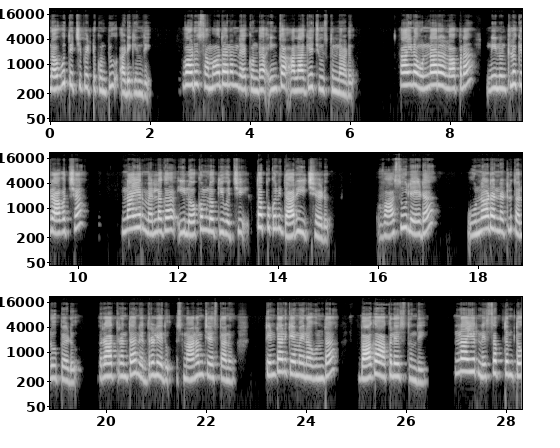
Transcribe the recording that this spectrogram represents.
నవ్వు తెచ్చిపెట్టుకుంటూ అడిగింది. వాడు సమాధానం లేకుండా ఇంకా అలాగే చూస్తున్నాడు. ఆయన ఉన్నారా లోపల? నేనుంట్లోకి రావచ్చా? నాయర్ మెల్లగా ఈ లోకంలోకి వచ్చి తప్పుకొని దారి ఇచ్చాడు. వాసు లేడా? ఉన్నాడన్నట్లు తలూపాడు. రాత్రంతా నిద్రలేదు. స్నానం చేస్తాను. తినటానికేమైనా ఉందా? బాగా ఆకలేస్తుంది. నాయర్ నిశ్శబ్దంతో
